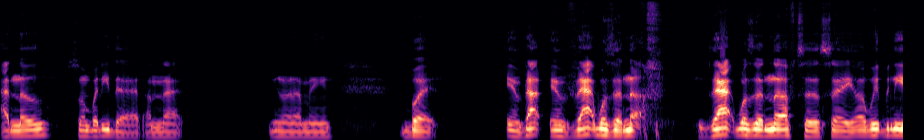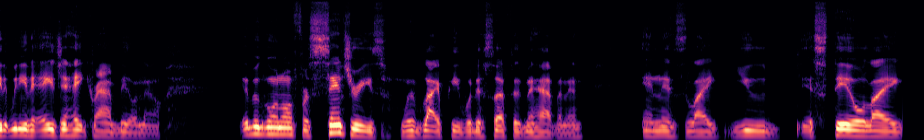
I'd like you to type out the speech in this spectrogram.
I know somebody died. I'm not, you know what I mean, but and that and that was enough. That was enough to say, oh, we, we need we need an Asian hate crime bill now. It's been going on for centuries with black people. This stuff has been happening and it's like you it's still like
